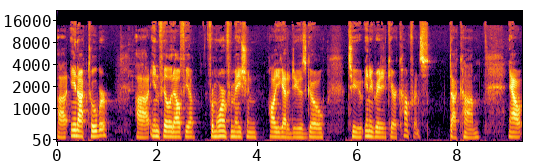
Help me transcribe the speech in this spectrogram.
uh, in October uh, in Philadelphia. For more information, all you got to do is go to integratedcareconference.com. Now,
